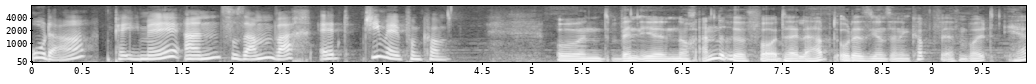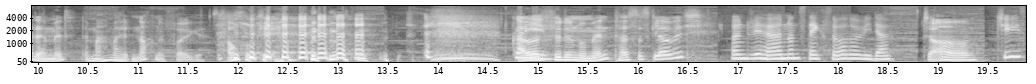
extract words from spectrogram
oder per E-Mail an zusammenwach.gmail.com. Und wenn ihr noch andere Vorurteile habt oder sie uns an den Kopf werfen wollt, her damit, dann machen wir halt noch eine Folge. Ist auch okay. Aber für den Moment passt es, glaube ich. Und wir hören uns nächste Woche wieder. Ciao. Tschüss.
